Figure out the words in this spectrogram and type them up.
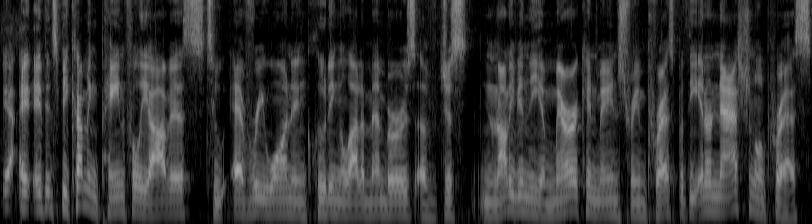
Yeah, if it's becoming painfully obvious to everyone, including a lot of members of just not even the American mainstream press, but the international press,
